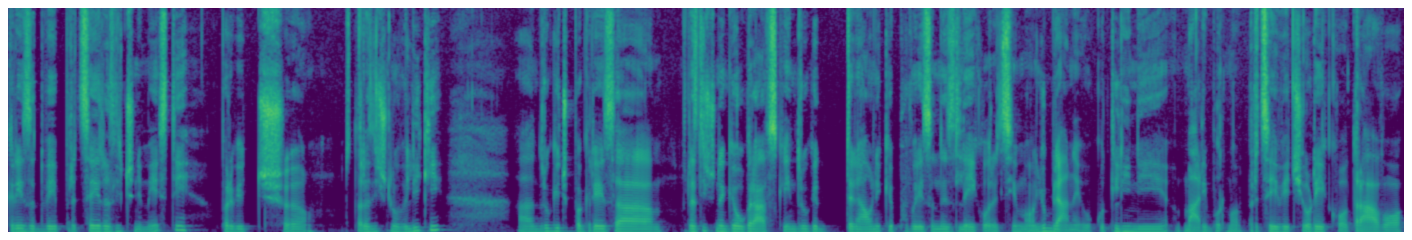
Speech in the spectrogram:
gre za dve precej različni mesti prvič eh, sta različno veliki, drugič pa gre za različne geografske in druge dejavnike povezane z lego. Recimo Ljubljana je v Kotlini, Maribor ima precej večjo reko, travo,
